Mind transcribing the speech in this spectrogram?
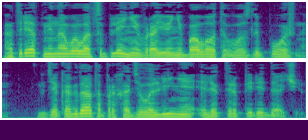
Отряд миновал оцепление в районе болота возле Пожны, где когда-то проходила линия электропередачи.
